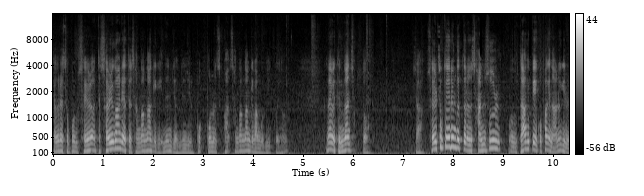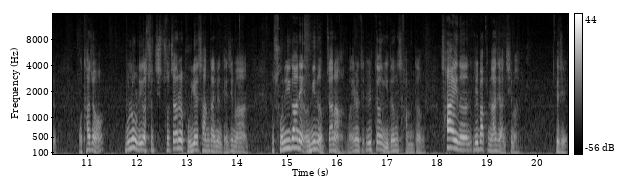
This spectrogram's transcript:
자, 그래서 보면 서열, 어떤 서열 간의 어떤 상관관계가 있는지 없는지를 보, 는 상관관계 방법이 있고요. 그 다음에 등간 척도. 자, 서열 척도 이런 것들은 산술, 뭐 더하기 빼기 곱하기 나누기를 못하죠. 물론 우리가 수, 숫자를 부위해서 한다면 되지만 뭐 순위 간의 의미는 없잖아. 뭐 예를 들어 1등, 2등, 3등. 차이는 1밖에 나지 않지만. 그지?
